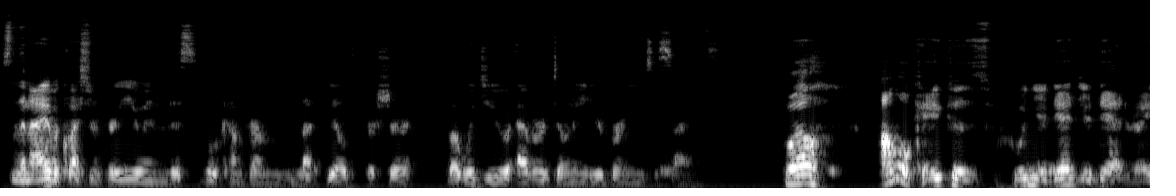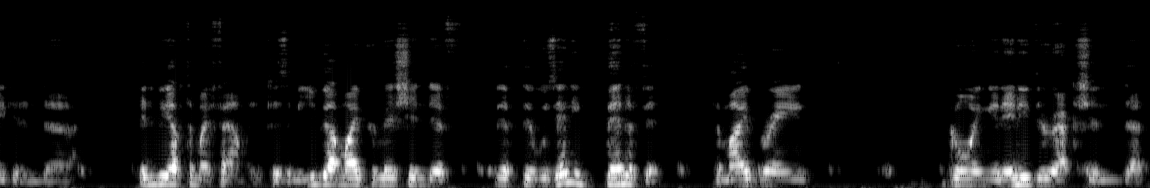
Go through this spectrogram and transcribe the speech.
So then I have a question for you, and this will come from left field for sure. But would you ever donate your brain to science? Well, I'm okay because when you're dead, you're dead, right? And uh, it'd be up to my family because I mean, you got my permission. If if there was any benefit to my brain going in any direction that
